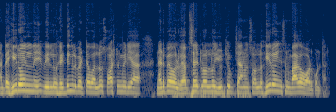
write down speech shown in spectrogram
అంటే హీరోయిన్ని వీళ్ళు హెడ్డింగ్లు పెట్టేవాళ్ళు సోషల్ మీడియా నడిపేవాళ్ళు వెబ్సైట్ల వాళ్ళు యూట్యూబ్ ఛానల్స్ వాళ్ళు హీరోయిన్స్ని బాగా వాడుకుంటారు.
